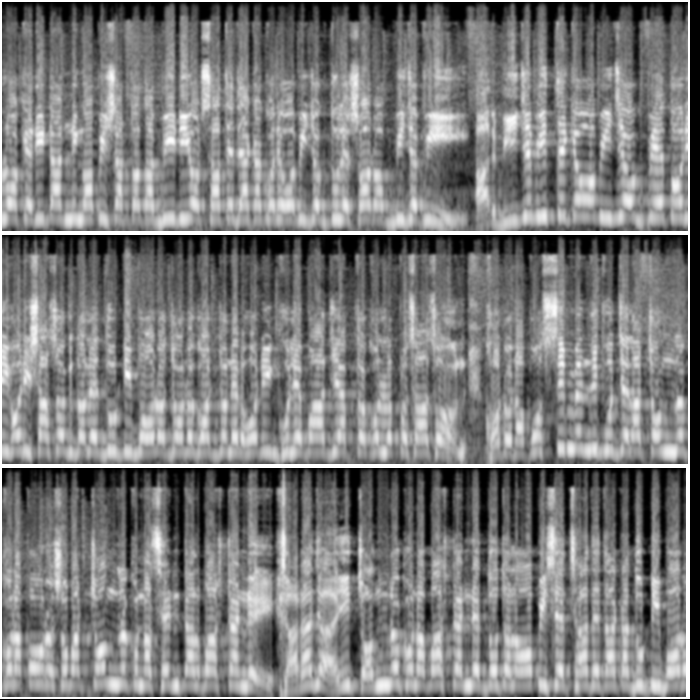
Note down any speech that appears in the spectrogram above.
ব্লকে রিটার্নিং অফিসার তথা বিডিওর সাথে দেখা করে অভিযোগ তুলে সরব বিজেপি। আর বিজেপির থেকে অভিযোগ পেয়ে তড়িঘড়ি শাসক দলের দুটি বড় জনগর্জনের হোর্ডিং খুলে বাজেয়াপ্ত করল প্রশাসন। ঘটনা পশ্চিম মেদিনীপুর জেলার চন্দ্রকোনা পৌরসভার চন্দ্রকোনা সেন্ট্রাল বাস স্ট্যান্ডে জানা যায়, চন্দ্রকোনা বাস স্ট্যান্ডের দোতলা অফিসের ছাদে থাকা দুটি বড়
